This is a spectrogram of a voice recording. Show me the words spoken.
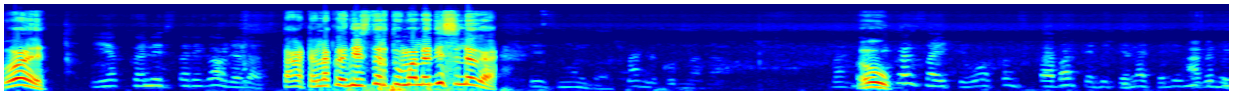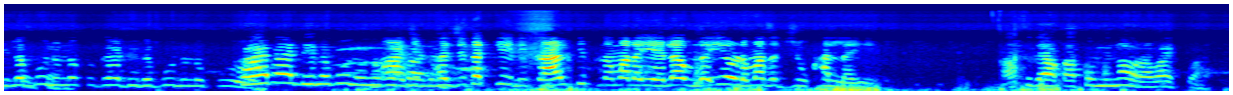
होय. एक कणीस तरी गावलेला. ताटाला कधीच तर तुम्हाला दिसलं का? तेच म्हणलं. हो कंस जायचे कंस काय बारक्या बिरक्या नाही तर अगं बोलू. नको ग बोलू नको. काय बाय माझी काय. फजिता केली काल तिथनं मला यायला लावलं एवढं माझा जीव खाल्ला हे. असू द्या का तुम्ही नवरा बायको आहे.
